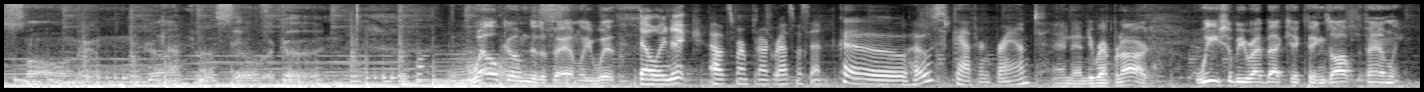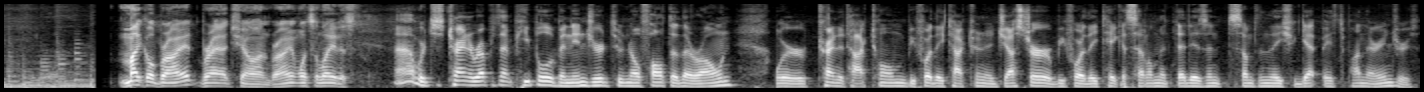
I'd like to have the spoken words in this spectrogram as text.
song and got yourself a gun. Welcome to the family with L.A. Nick. Alex Mark Bernard Rasmussen. Co-host Catherine Brandt. And Andy Brent Bernard. We shall be right back. Kick things off with the family. Michael Bryant, Bradshaw Bryant. What's the latest? Uh, we're just trying to represent people who've been injured through no fault of their own. We're trying to talk to them before they talk to an adjuster or before they take a settlement that isn't something they should get based upon their injuries.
